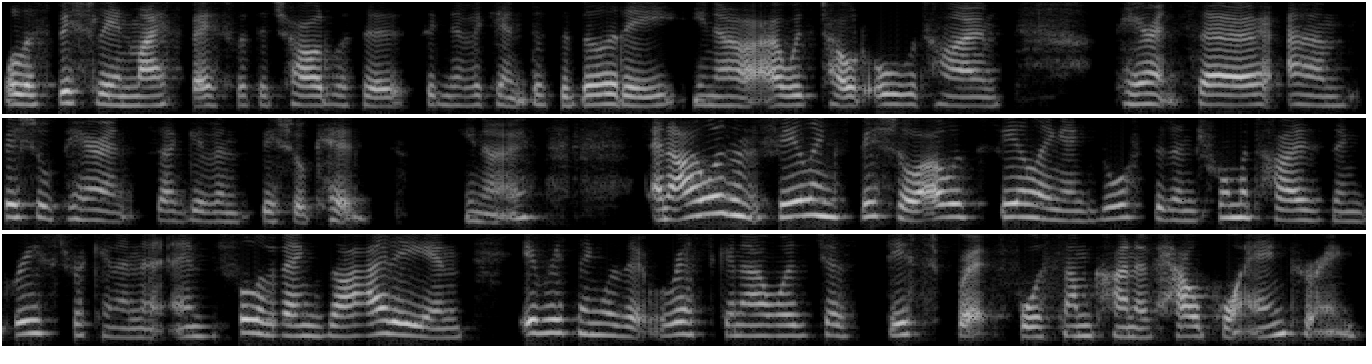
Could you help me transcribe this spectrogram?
well, especially in my space with a child with a significant disability, you know, I was told all the time, parents are um, special parents are given special kids, you know. And I wasn't feeling special. I was feeling exhausted and traumatized and grief stricken and, and full of anxiety, and everything was at risk. And I was just desperate for some kind of help or anchoring.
